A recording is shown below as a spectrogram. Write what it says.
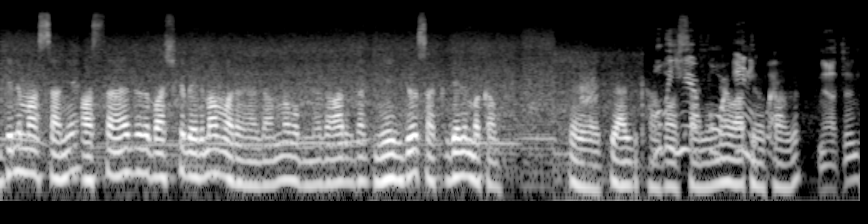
gidelim hastaneye. Hastanede de başka bir eleman var herhalde anlamadım ya da harbiden niye gidiyorsak gidelim bakalım. Evet geldik abi hastaneye ne var ne yok abi. Nothing.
